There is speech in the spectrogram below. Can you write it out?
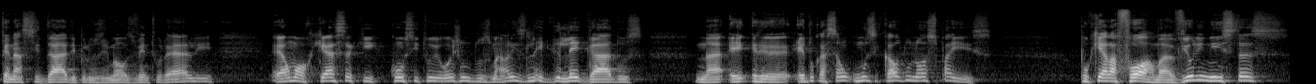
tenacidade pelos irmãos Venturelli. É uma orquestra que constitui hoje um dos maiores le- legados na educação musical do nosso país porque ela forma violinistas,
